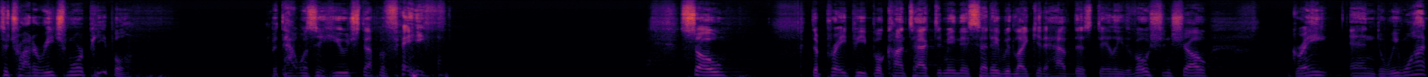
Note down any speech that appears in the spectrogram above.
to try to reach more people. But that was a huge step of faith. So the Pray people contacted me and they said, Hey, we'd like you to have this daily devotion show. Great. And we want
